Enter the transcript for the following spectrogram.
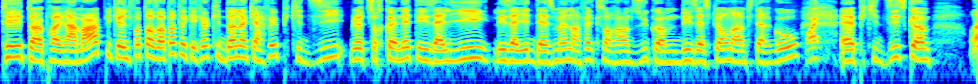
t'es un programmeur, puis qu'une fois de temps en temps, t'as quelqu'un qui te donne un café, puis qui te dit, là, tu reconnais tes alliés, les alliés de Desmond, en fait, qui sont rendus comme des espions dans Abstergo, Ouais. euh, puis qui te disent comme, ouais,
